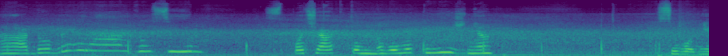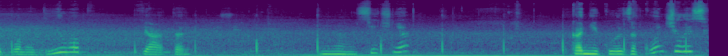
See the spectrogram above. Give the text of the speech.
Доброго ранку всім з початком нового тижня. Сьогодні понеділок, 5 м, січня. Канікули закінчились.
